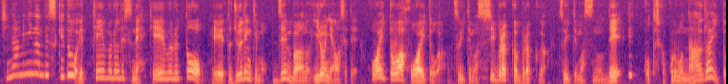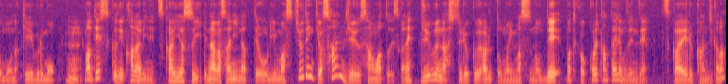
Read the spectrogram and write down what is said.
ちなみになんですけどえケーブルですね。ケーブルと,、えーと、充電器も全部あの色に合わせてホワイトはホワイトがついてますしブラックはブラックがついてますので結構確かこれも長いと思うなケーブルも、うん。まあ、デスクでかなりね使いやすい長さになっております。充電器は 33W ですかね。十分な出力あると思いますので、まあ、てかこれ単体でも全然使える感じかな。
